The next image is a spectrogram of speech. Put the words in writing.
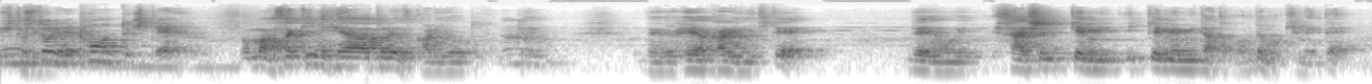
人。一人でポンと来て、まあ、先に部屋をとりあえず借りようと思うって、で部屋借りに来て、で、最初1軒一軒目見たところでもう決めて。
